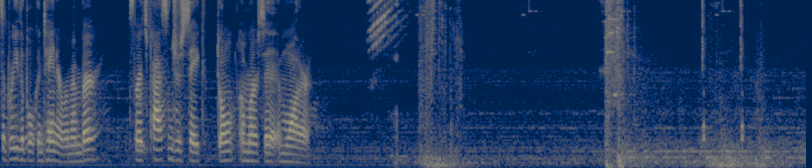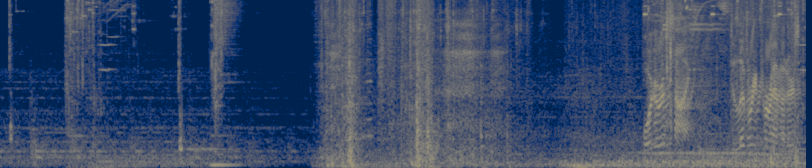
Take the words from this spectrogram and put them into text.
it's a breathable container, remember? For its passengers' sake, don't immerse it in water. Order assigned. Delivery parameters.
